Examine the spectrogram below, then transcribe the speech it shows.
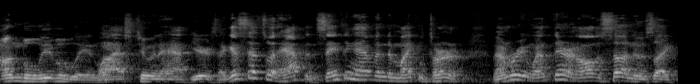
unbelievably in the Wow. last two and a half years. I guess that's what happened. Same thing happened to Michael Turner. Remember, he went there, and all of a sudden it was like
